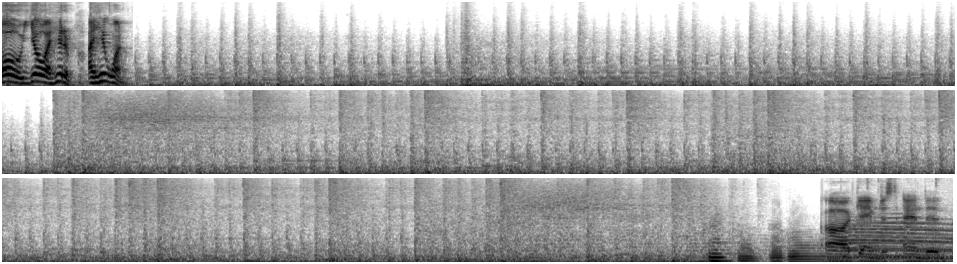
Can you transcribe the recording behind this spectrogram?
Oh, yo, I hit him. I hit one. Uh, game just ended.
